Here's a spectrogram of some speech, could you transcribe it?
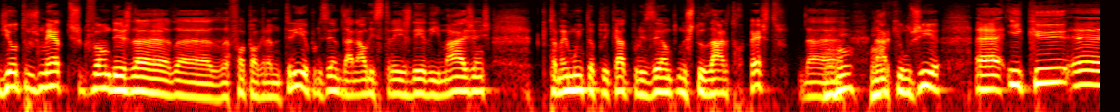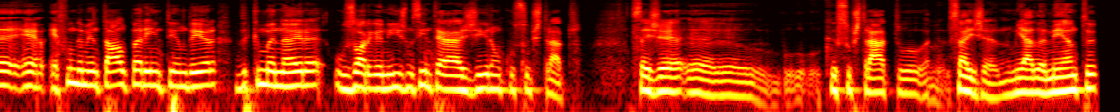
de outros métodos que vão desde a da, da fotogrametria, por exemplo, da análise 3D de imagens, também muito aplicado, por exemplo, no estudo da arte rupestre, da, uhum, uhum. arqueologia, uh, e que uh, é, é, fundamental para entender de que maneira os organismos interagiram com o substrato. Seja uh, que substrato seja, nomeadamente,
